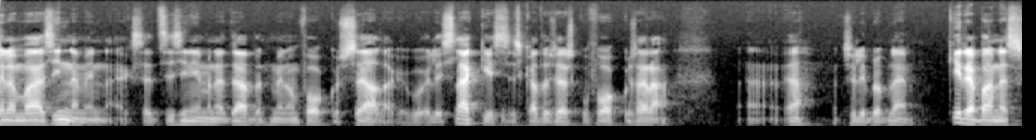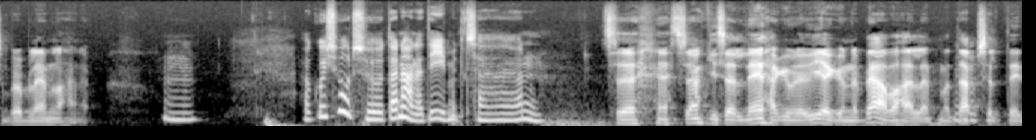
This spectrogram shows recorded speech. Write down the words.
meil on vaja sinna minna, eks, et siis inimene teab, et meil on fookus seal, aga kui oli Slackis, siis kadus järsku fookus ära. jah, see oli probleem, kirja pannes probleem laheneb mm. -hmm. aga kui suur su tänane tiim üldse on? see, see ongi seal neljakümne, viiekümne pea vahel, et ma mhm. täpselt mm -hmm.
